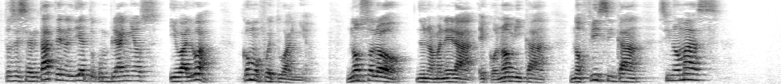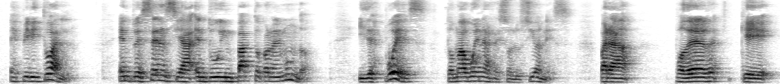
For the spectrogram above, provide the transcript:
Entonces sentate en el día de tu cumpleaños y evalúa cómo fue tu año. No solo de una manera económica, no física, sino más espiritual, en tu esencia, en tu impacto con el mundo. Y después toma buenas resoluciones para poder que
